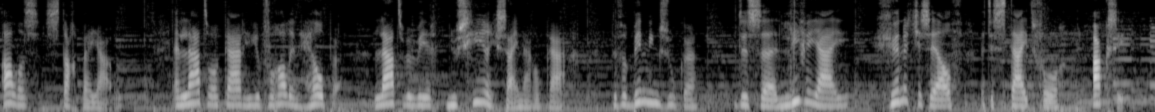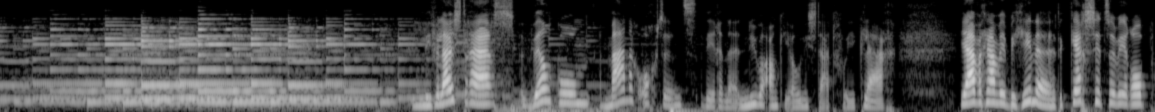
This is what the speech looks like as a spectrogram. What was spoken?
Alles start bij jou. En laten we elkaar hier vooral in helpen. Laten we weer nieuwsgierig zijn naar elkaar. De verbinding zoeken. Dus uh, lieve jij, gun het jezelf. Het is tijd voor actie. Lieve luisteraars, welkom. Maandagochtend weer een uh, nieuwe Anki staat voor je klaar. Ja, we gaan weer beginnen. De kerst zit er weer op.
